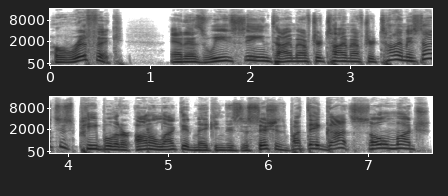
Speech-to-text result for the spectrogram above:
horrific. And as we've seen time after time after time, it's not just people that are unelected making these decisions, but they got so much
